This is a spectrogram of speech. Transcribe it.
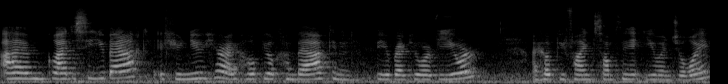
I'm glad to see you back. If you're new here, I hope you'll come back and be a regular viewer. I hope you find something that you enjoy.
